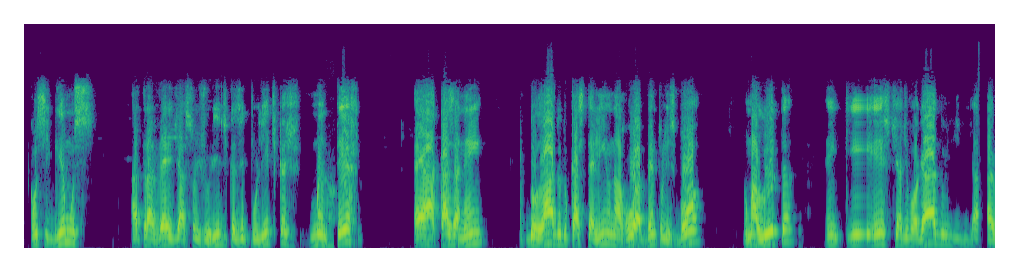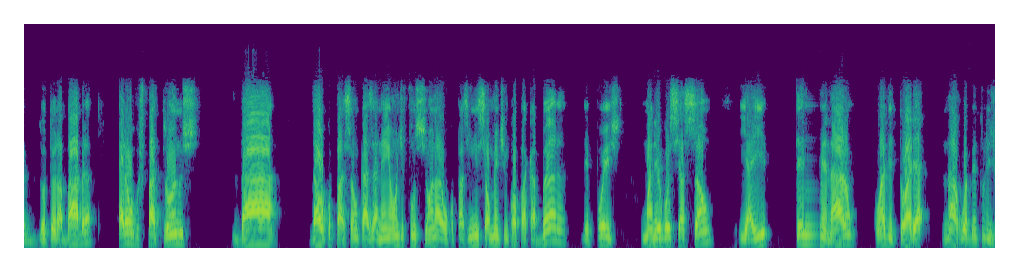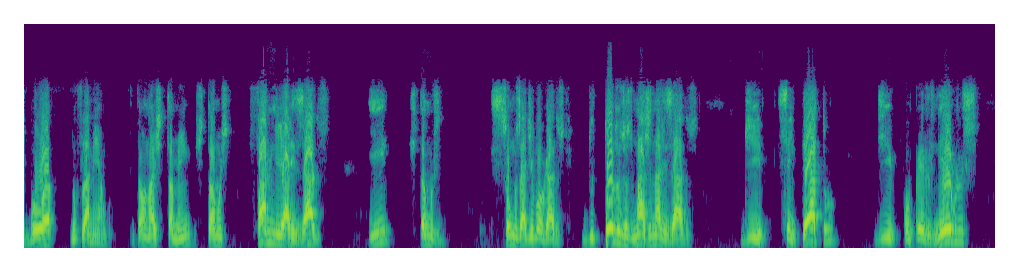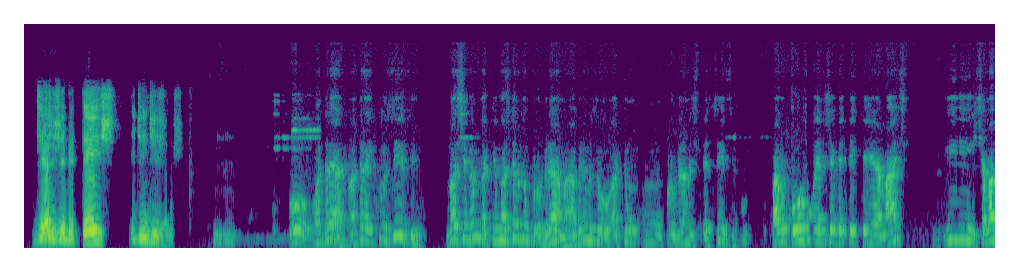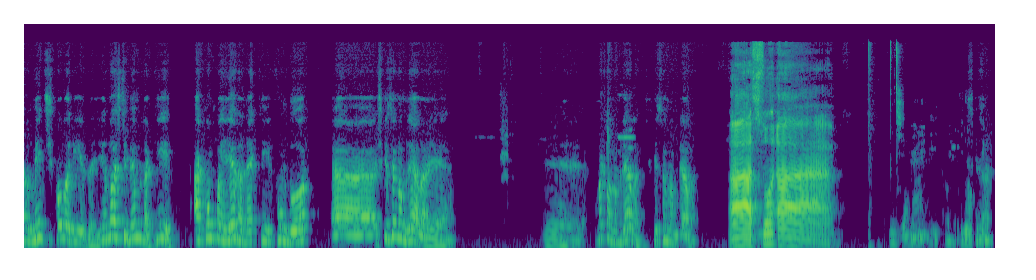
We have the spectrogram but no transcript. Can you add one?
Conseguimos, através de ações jurídicas e políticas, manter é, a Casa Nem do lado do Castelinho, na rua Bento Lisboa, uma luta em que este advogado, a doutora Bárbara, eram os patronos da, da ocupação Casanem, onde funciona a ocupação inicialmente em Copacabana, depois uma negociação, e aí terminaram com a vitória na Rua Bento Lisboa, no Flamengo. Então, nós também estamos familiarizados e estamos somos advogados de todos os marginalizados, de sem teto, de companheiros negros, de LGBTs e de indígenas. Uhum. Ô, André, André, inclusive, nós tivemos aqui, nós temos um programa, abrimos aqui um, um programa específico para o povo LGBTQIA+, e chamado Mentes Coloridas. E nós tivemos aqui a companheira né, que fundou, uh, esqueci o nome dela, é, é, como é que é o nome dela? Esqueci o nome dela. A, so, a...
